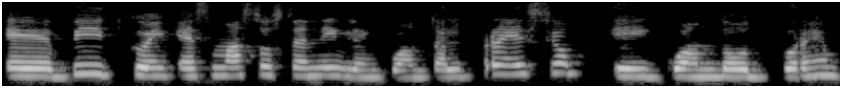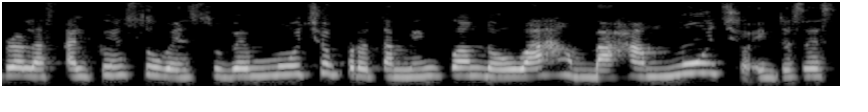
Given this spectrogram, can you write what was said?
eh, Bitcoin es más sostenible en cuanto al precio y cuando, por ejemplo, las altcoins suben, suben mucho, pero también cuando bajan, bajan mucho. Entonces,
